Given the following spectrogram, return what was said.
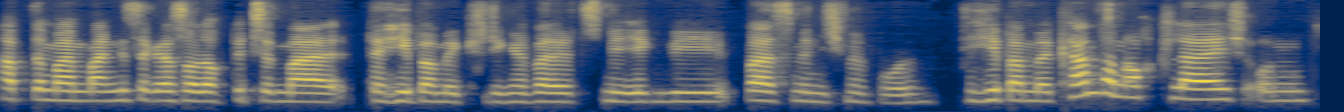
habe dann meinem Mann gesagt, er soll doch bitte mal der Hebamme klingeln, weil es mir irgendwie war es mir nicht mehr wohl. Die Hebamme kam dann auch gleich und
